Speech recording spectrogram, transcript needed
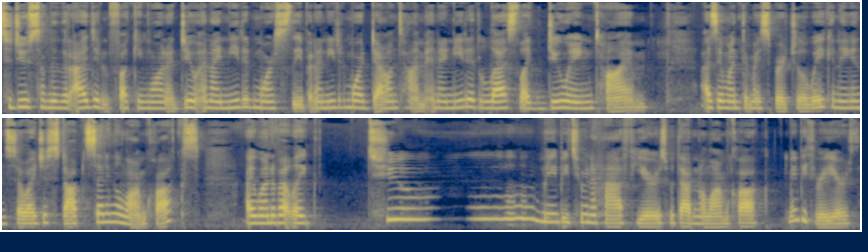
to do something that I didn't fucking want to do. And I needed more sleep and I needed more downtime and I needed less like doing time as I went through my spiritual awakening. And so I just stopped setting alarm clocks. I went about like maybe two and a half years without an alarm clock, maybe three years.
